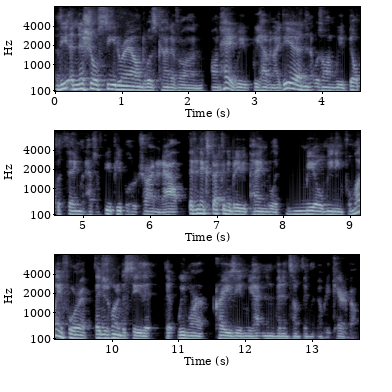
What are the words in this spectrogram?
The initial seed round was kind of on on hey, we we have an idea and then it was on we built a thing that has a few people who are trying it out. They didn't expect anybody to be paying like real meaningful money for it. They just wanted to see that that we weren't crazy and we hadn't invented something that nobody cared about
